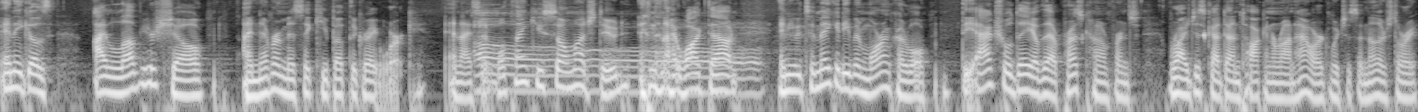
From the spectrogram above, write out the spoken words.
And he goes, I love your show. I never miss it. Keep up the great work. And I said, Well, thank you so much, dude. And then I walked out. Oh. And you, to make it even more incredible, the actual day of that press conference where I just got done talking to Ron Howard, which is another story.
